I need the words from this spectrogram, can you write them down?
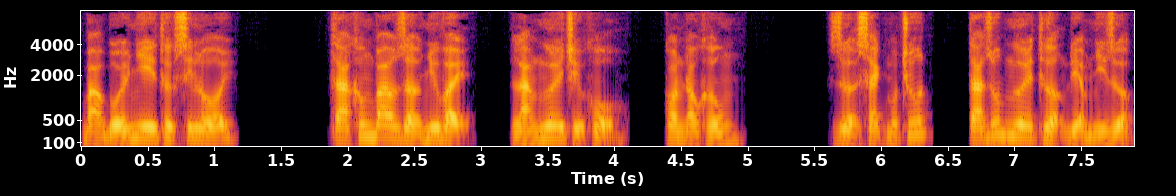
Bảo bối nhi thực xin lỗi. Ta không bao giờ như vậy, làm ngươi chịu khổ, còn đau không? Rửa sạch một chút, ta giúp ngươi thượng điểm nhi dược.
